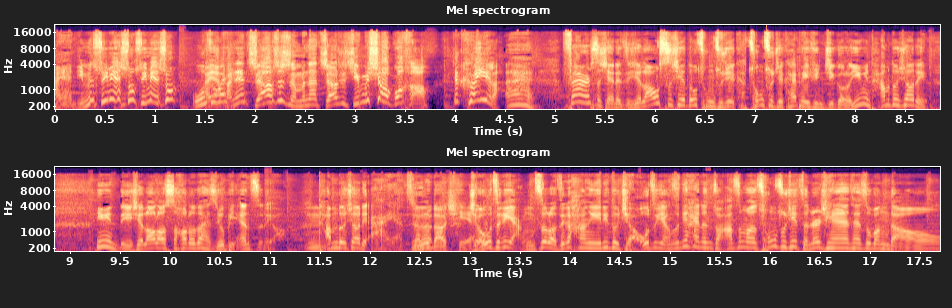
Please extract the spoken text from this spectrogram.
哎呀，你们随便说随便说，哎呀，反正只要是什么呢？只要是节目效果好就可以了。哎，反而是现在这些老师些都冲出去开冲出去开培训机构了，因为他们都晓得，因为那些老老师好多都还是有编制的哦，他们都晓得，哎呀，挣不到钱，就这个样子了，这个行业里头就这个样子，你还能抓子嘛？冲出去挣点钱才是王道。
